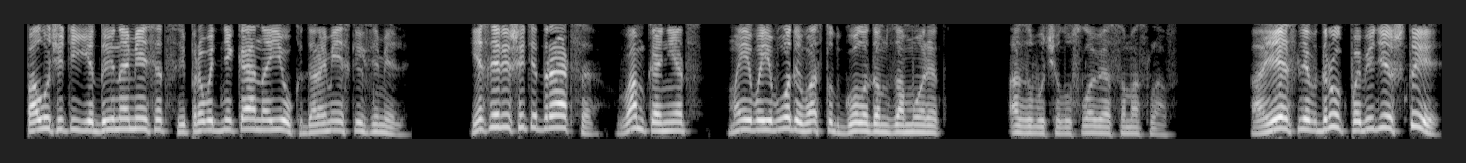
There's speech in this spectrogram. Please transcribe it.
Получите еды на месяц и проводника на юг до ромейских земель. Если решите драться, вам конец. Мои воеводы вас тут голодом заморят, — озвучил условия Самослав. — А если вдруг победишь ты?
